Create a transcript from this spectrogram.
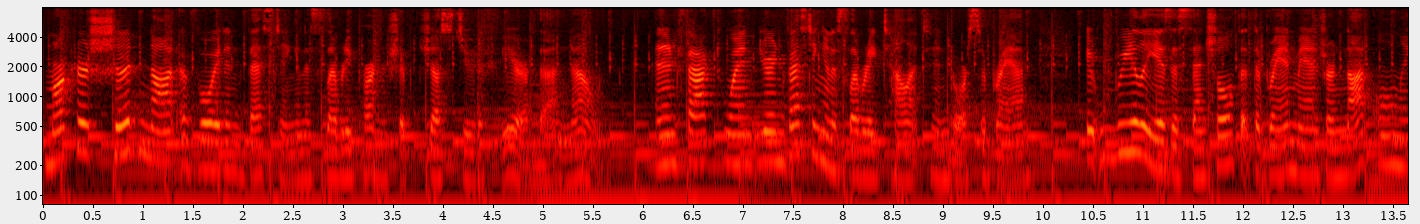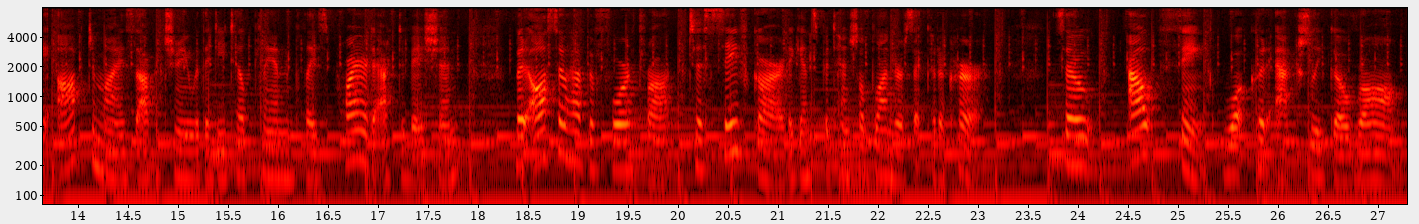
marketers should not avoid investing in a celebrity partnership just due to fear of the unknown. And in fact, when you're investing in a celebrity talent to endorse a brand, it really is essential that the brand manager not only optimize the opportunity with a detailed plan in place prior to activation, but also have the forethought to safeguard against potential blunders that could occur. So, outthink what could actually go wrong.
